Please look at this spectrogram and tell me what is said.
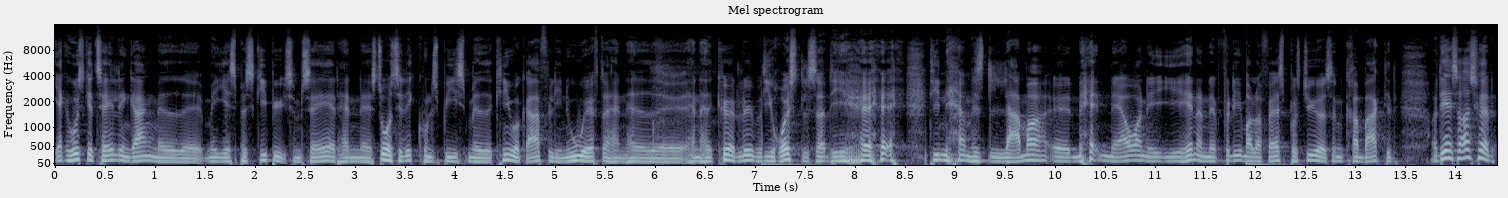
jeg kan huske, at jeg talte en gang med, øh, med Jesper Skiby, som sagde, at han øh, stort set ikke kunne spise med kniv og gaffel i en uge, efter han havde, øh, han havde kørt løbet. De rystelser, de, de nærmest lammer nerverne i hænderne, fordi man holder fast på styret sådan krampagtigt. Og det har jeg så også hørt,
